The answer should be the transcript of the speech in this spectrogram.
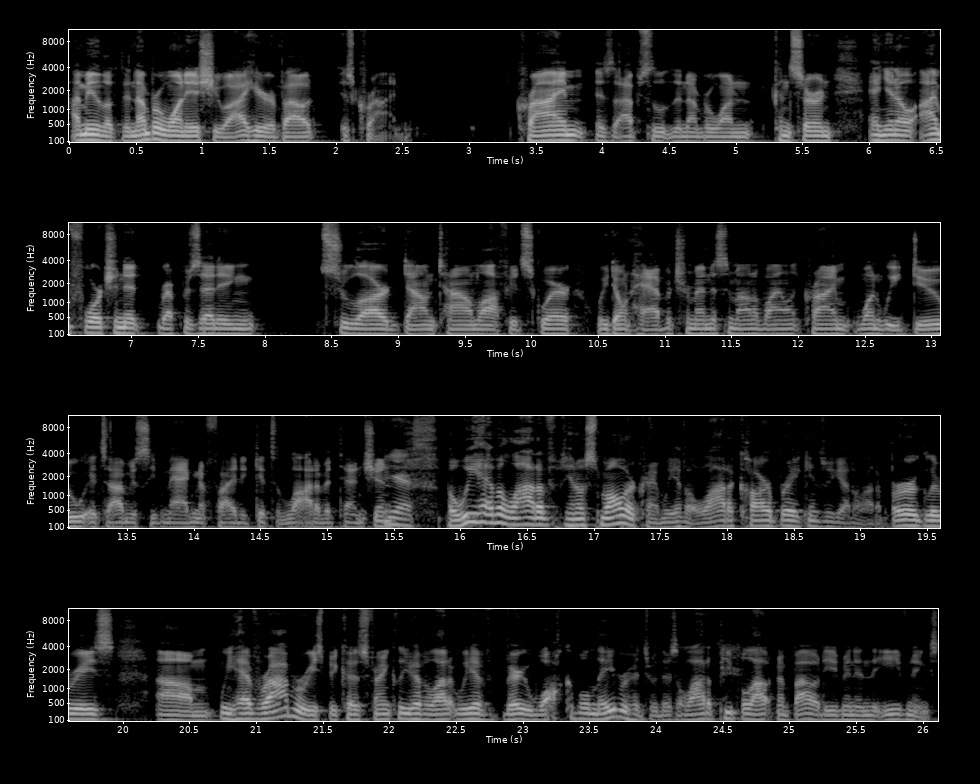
I mean, look, the number one issue I hear about is crime. Crime is absolutely the number one concern. And, you know, I'm fortunate representing Soulard, downtown Lafayette Square. We don't have a tremendous amount of violent crime. When we do, it's obviously magnified. It gets a lot of attention. Yes. But we have a lot of, you know, smaller crime. We have a lot of car break-ins. We got a lot of burglaries. Um, we have robberies because, frankly, you have a lot. Of, we have very walkable neighborhoods where there's a lot of people out and about, even in the evenings.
